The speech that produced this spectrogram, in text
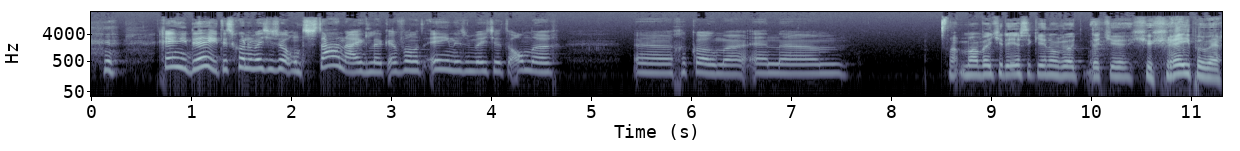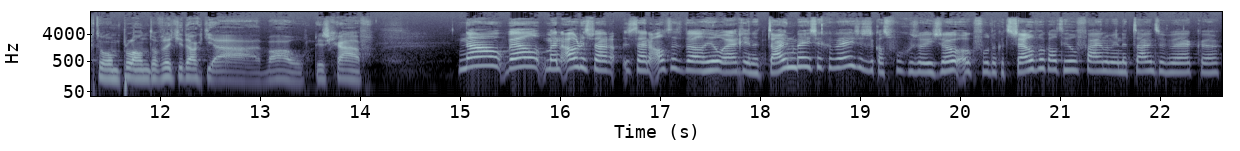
geen idee. Het is gewoon een beetje zo ontstaan eigenlijk. En van het een is een beetje het ander uh, gekomen. En, ehm, maar, weet je de eerste keer nog dat, dat je gegrepen werd door een plant? Of dat je dacht, ja, wauw, dit is gaaf. Nou, wel, mijn ouders waren, zijn altijd wel heel erg in de tuin bezig geweest. Dus ik had vroeger sowieso ook, vond ik het zelf ook altijd heel fijn om in de tuin te werken.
